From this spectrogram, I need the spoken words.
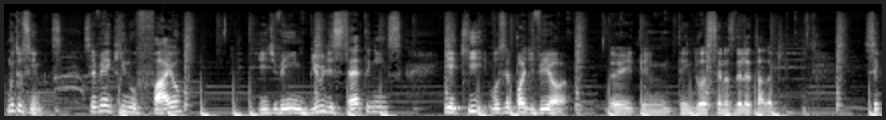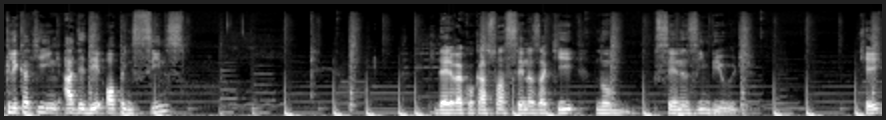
Muito simples. Você vem aqui no File, a gente vem em Build Settings, e aqui você pode ver, ó, tem, tem duas cenas deletadas aqui. Você clica aqui em ADD Open Scenes, que daí ele vai colocar suas cenas aqui no Cenas em Build, ok?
